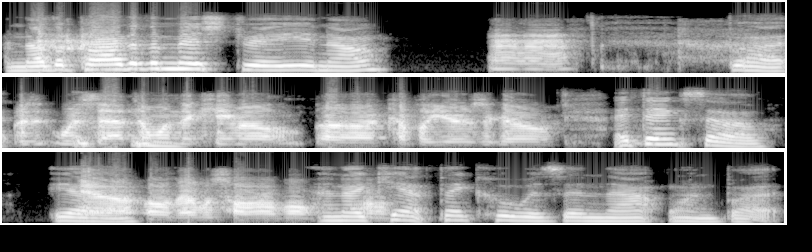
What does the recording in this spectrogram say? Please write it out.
another part of the mystery, you know. hmm But Was, was that the one that came out uh, a couple of years ago? I think so. Yeah. Oh, that was horrible. And I Oh, can't think who was in that one, but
